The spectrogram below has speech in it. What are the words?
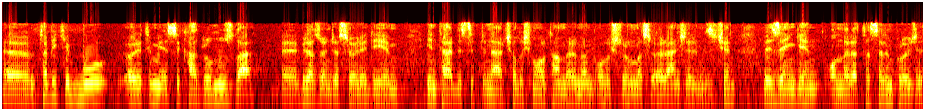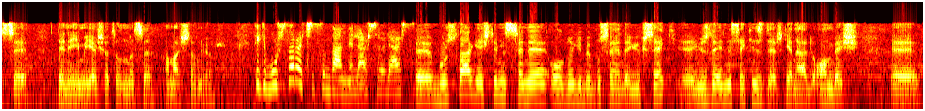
E, tabii ki bu öğretim üyesi kadromuzla e, biraz önce söylediğim interdisipliner çalışma ortamlarının oluşturulması öğrencilerimiz için ve zengin onlara tasarım projesi deneyimi yaşatılması amaçlanıyor. Peki burslar açısından neler söylersiniz? E, burslar geçtiğimiz sene olduğu gibi bu sene de yüksek. E, %58'dir genelde 15 e,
